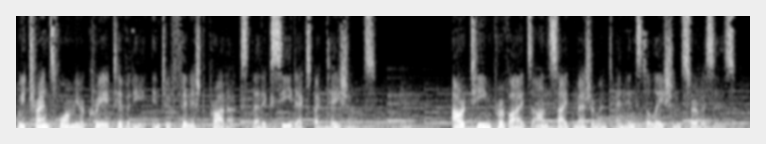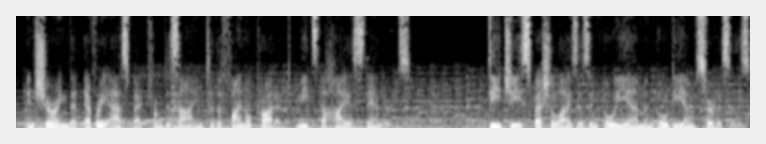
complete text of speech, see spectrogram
we transform your creativity into finished products that exceed expectations. Our team provides on-site measurement and installation services, ensuring that every aspect from design to the final product meets the highest standards. DG specializes in OEM and ODM services,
